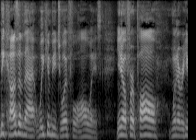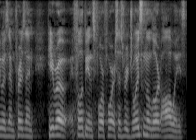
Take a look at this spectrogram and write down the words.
because of that, we can be joyful always. You know, for Paul, whenever he was in prison, he wrote Philippians 4 4, it says, Rejoice in the Lord always.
